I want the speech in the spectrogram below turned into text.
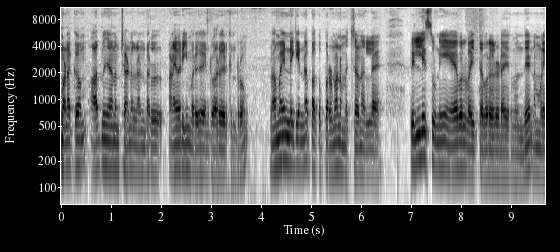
வணக்கம். ஆத்ம ஞானம் சேனல் நண்பர்கள் அனைவரையும் வருக என்று வரவேற்கின்றோம். நம்ம இன்றைக்கி என்ன பார்க்க போகிறோம்னா நம்ம சேனலில் பில்லி சுனி ஏவல் வைத்தவர்களிடமிருந்து நம்மளை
